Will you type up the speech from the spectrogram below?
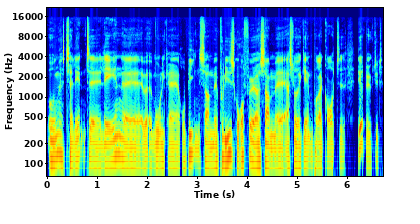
unge talent, øh, lægen øh, Monika Rubin, som øh, politisk ordfører, som øh, er slået igennem på rekordtid. Det er jo dygtigt.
